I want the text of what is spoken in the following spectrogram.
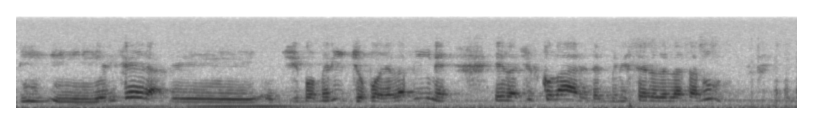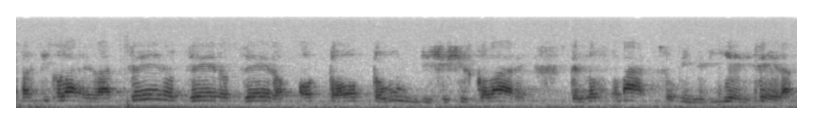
di ieri sera, di oggi pomeriggio poi alla fine, è la circolare del Ministero della Salute particolare la 008811 circolare dell'8 marzo, quindi di ieri sera,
